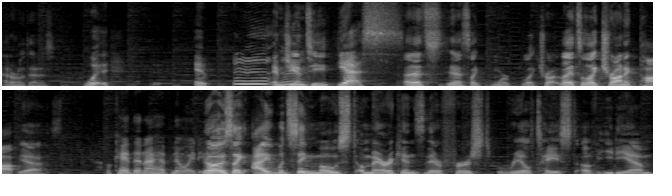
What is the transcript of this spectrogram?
I don't know what that is. what M- mm, mm. MGMT. yes Uh, that's that's like more electronic. That's electronic pop. Yeah. okay then I have no idea No, I was like I would say most Americans their first real taste of EDM,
